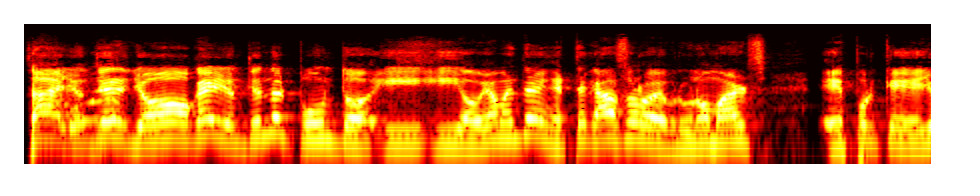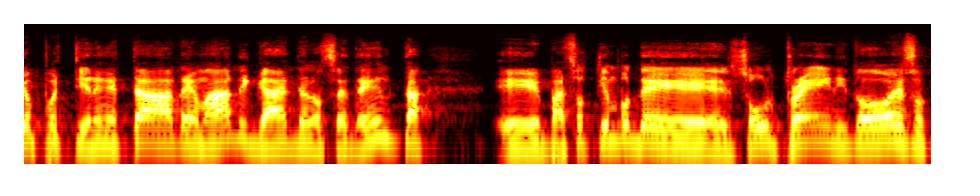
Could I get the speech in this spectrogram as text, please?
¿Sabes? Yo entiendo, yo, ok, yo entiendo el punto. Y, y obviamente en este caso lo de Bruno Mars es porque ellos pues tienen esta temática de los 70, eh, para esos tiempos de Soul Train y todo eso.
